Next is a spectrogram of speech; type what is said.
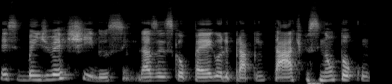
Tem sido bem divertido, assim. Das vezes que eu pego ele pra pintar, tipo assim, não tô com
